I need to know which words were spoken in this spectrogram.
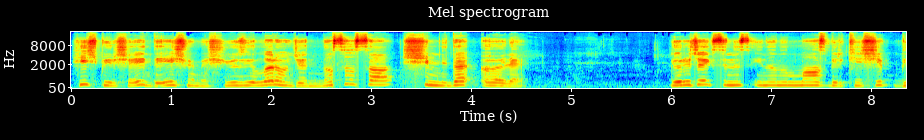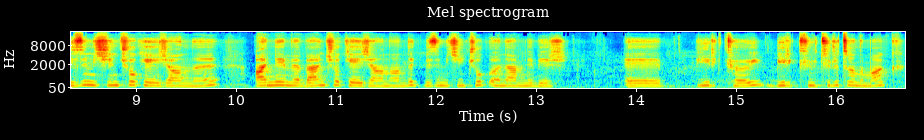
Hiçbir şey değişmemiş. Yüzyıllar önce nasılsa şimdi de öyle. Göreceksiniz inanılmaz bir keşif. Bizim için çok heyecanlı. Annem ve ben çok heyecanlandık. Bizim için çok önemli bir e, bir köy, bir kültürü tanımak.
